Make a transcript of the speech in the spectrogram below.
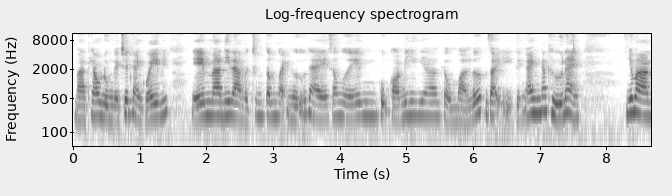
mà theo đúng cái chuyên ngành của em ấy thì em à, đi làm ở trung tâm ngoại ngữ này xong rồi em cũng có đi à, kiểu mở lớp dạy tiếng anh các thứ này. Nhưng mà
